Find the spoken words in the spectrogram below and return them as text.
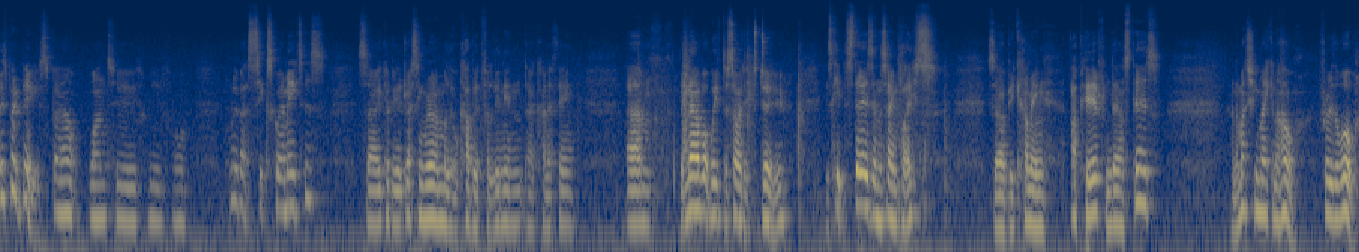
it's pretty big. It's about one, two, three, four, probably about six square meters. So it could be a dressing room, a little cupboard for linen, that kind of thing. Um, but now what we've decided to do is keep the stairs in the same place. So I'll be coming up here from downstairs and I'm actually making a hole through the wall.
